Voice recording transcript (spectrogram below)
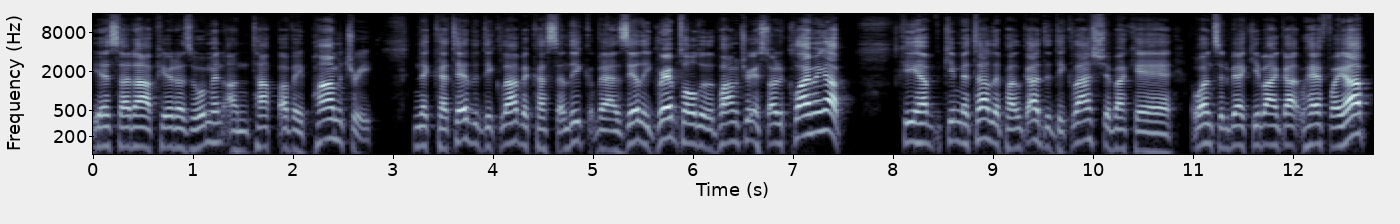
Yesara appeared as a woman on top of a palm tree. Grabbed hold of the palm tree and started climbing up. Once Rabbi Akiva got halfway up,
